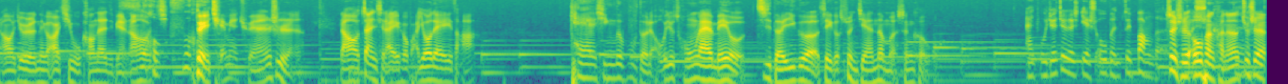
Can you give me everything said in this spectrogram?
然后就是那个二七五扛在这边，然后对，前面全是人，然后站起来以后把腰带一砸，开心的不得了。我就从来没有记得一个这个瞬间那么深刻过。哎，我觉得这个也是 Open 最棒的。这是 open，可能就是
